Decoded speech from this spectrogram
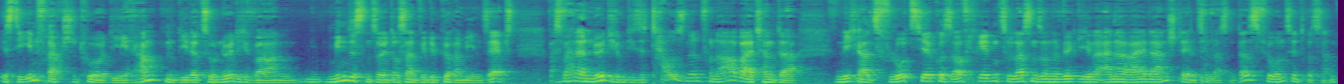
ist die Infrastruktur, die Rampen, die dazu nötig waren, mindestens so interessant wie die Pyramiden selbst. Was war da nötig, um diese Tausenden von Arbeitern da nicht als Flohzirkus auftreten zu lassen, sondern wirklich in einer Reihe da anstellen zu lassen? Das ist für uns interessant.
